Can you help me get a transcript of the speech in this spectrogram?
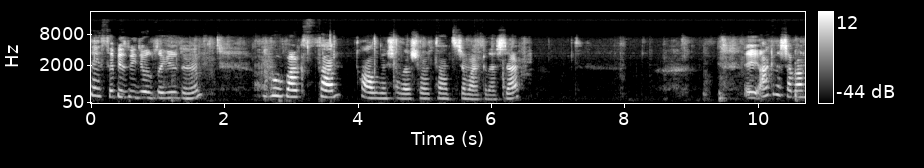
Neyse biz videomuza geri. Bu box'tan aldım eşyaları şöyle tanıtacağım arkadaşlar. Ee, arkadaşlar ben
